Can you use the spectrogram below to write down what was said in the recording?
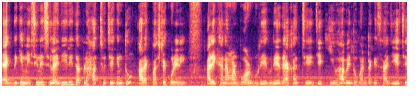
একদিকে মেশিনে সেলাই দিয়ে দিই, তারপরে হাত ছুঁচে কিন্তু আর এক পাশটায় করে নিই। আর এখানে আমার বর ঘুরিয়ে ঘুরিয়ে দেখাচ্ছে যে কীভাবে দোকানটাকে সাজিয়েছে।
